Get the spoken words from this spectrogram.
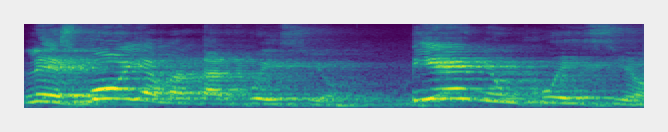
Les voy a mandar juicio. Viene un juicio.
